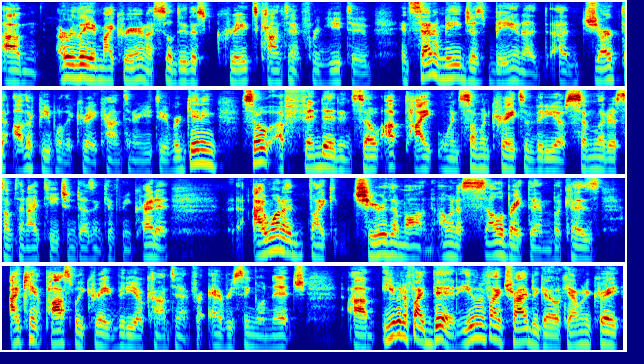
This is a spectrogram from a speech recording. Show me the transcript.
um, early in my career, and I still do this, creates content for YouTube, instead of me just being a, a jerk to other people that create content on YouTube or getting so offended and so uptight when someone creates a video similar to something I teach and doesn't give me credit, I want to like cheer them on. I want to celebrate them because I can't possibly create video content for every single niche um, even if I did, even if I tried to go, okay, I'm going to create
